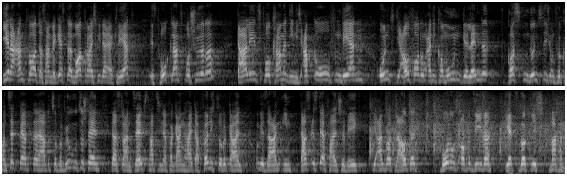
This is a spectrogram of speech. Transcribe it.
Ihre Antwort, das haben wir gestern wortreich wieder erklärt, ist Hochglanzbroschüre, Darlehensprogramme, die nicht abgerufen werden, und die Aufforderung an die Kommunen, Gelände kostengünstig und für Konzeptwettbewerbe zur Verfügung zu stellen. Das Land selbst hat sich in der Vergangenheit da völlig zurückgehalten. und Wir sagen Ihnen, das ist der falsche Weg. Die Antwort lautet Wohnungsoffensive jetzt wirklich machen.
